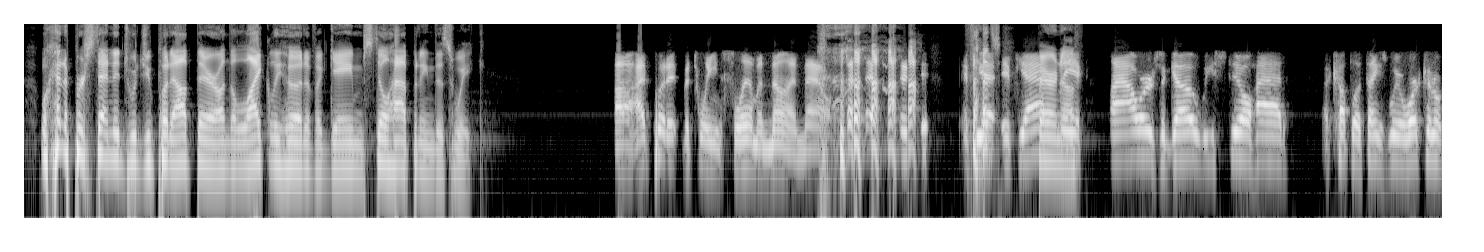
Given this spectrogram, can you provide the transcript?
what kind of percentage would you put out there on the likelihood of a game still happening this week? Uh, I'd put it between slim and none now. if, you, if you asked me a couple hours ago, we still had a couple of things we were working on.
